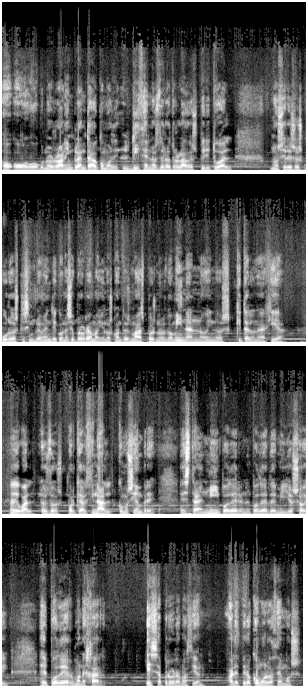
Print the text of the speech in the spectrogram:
o, nos lo han implantado, como dicen los del otro lado espiritual, unos seres oscuros que simplemente con ese programa y unos cuantos más pues nos dominan ¿no? y nos quitan la energía. Me da igual los dos, porque al final, como siempre, está en mi poder, en el poder de mi yo soy, el poder manejar esa programación. Vale, pero ¿cómo lo hacemos?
